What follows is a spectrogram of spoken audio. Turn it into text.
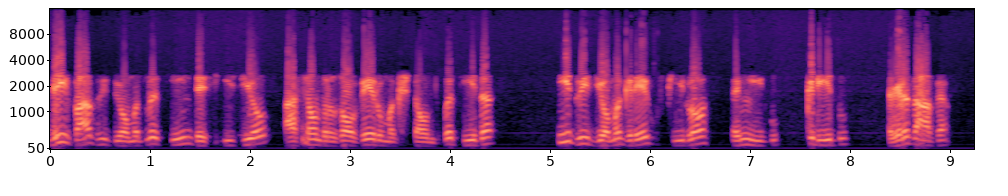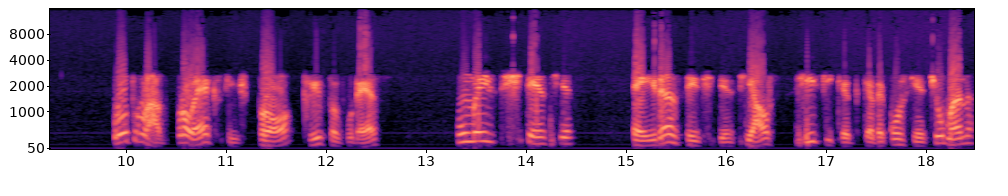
derivado do idioma de latim decisio, ação de resolver uma questão debatida, e do idioma grego philos, amigo, querido, agradável. Por outro lado, proexis, pro, que favorece, uma existência, a herança existencial específica de cada consciência humana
